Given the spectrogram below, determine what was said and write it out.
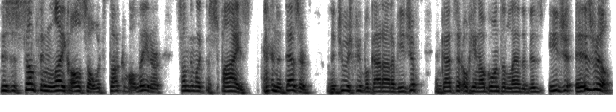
This is something like also, which we'll talk about later, something like the spies in the desert. The Jewish people got out of Egypt, and God said, "Okay, now go into the land of Israel."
